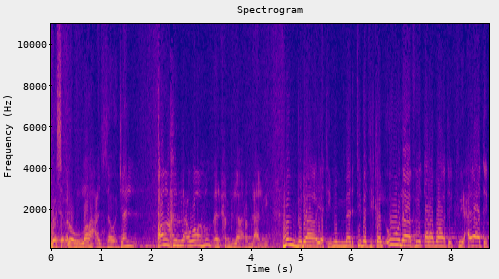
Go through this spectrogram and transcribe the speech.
واسأل الله عز وجل آخر دعواهم الحمد لله رب العالمين. من بداية من مرتبتك الأولى في طلباتك في حياتك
